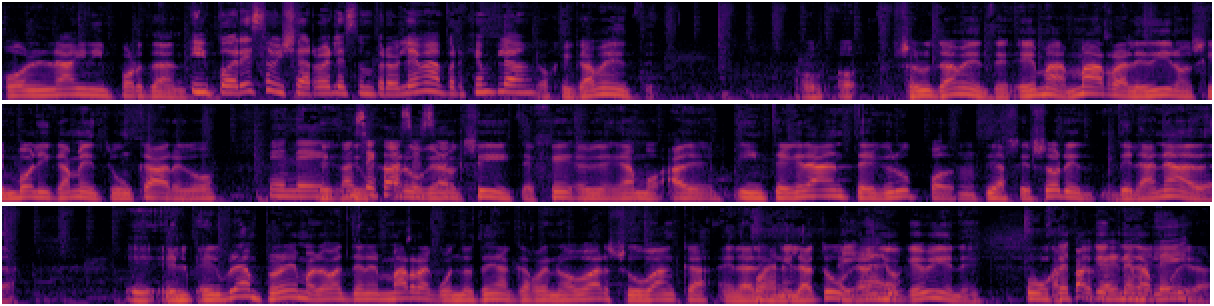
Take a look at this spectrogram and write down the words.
online importante. ¿Y por eso Villarroel es un problema, por ejemplo? Lógicamente. O- o- absolutamente. Es más, Marra le dieron simbólicamente un cargo. El de de- de un cargo que no existe, je- eh, digamos, a- integrante del grupo Mm. de asesores de la nada. Eh, el, el gran problema lo va a tener Marra cuando tenga que renovar su banca en la Bueno, legislatura el año que viene. Hubo un gesto que queda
